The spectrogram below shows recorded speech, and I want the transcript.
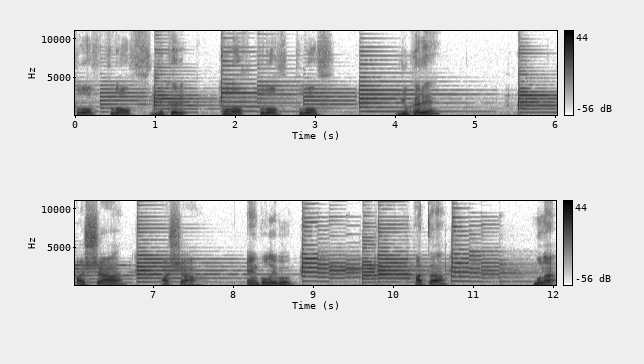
pull off, pull off, yukarı, pull off, pull off, pull off, yukarı, aşağı, aşağı. En kolayı bu. Hatta buna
